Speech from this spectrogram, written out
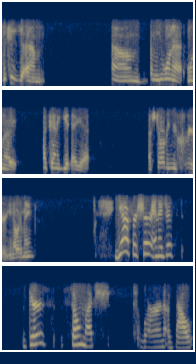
because um um I mean you wanna wanna I kind of get a uh, a start in your career. You know what I mean? Yeah, for sure. And it just there's so much to learn about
